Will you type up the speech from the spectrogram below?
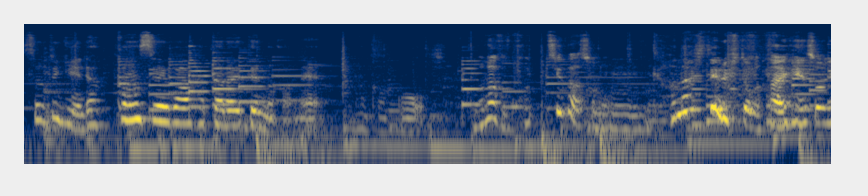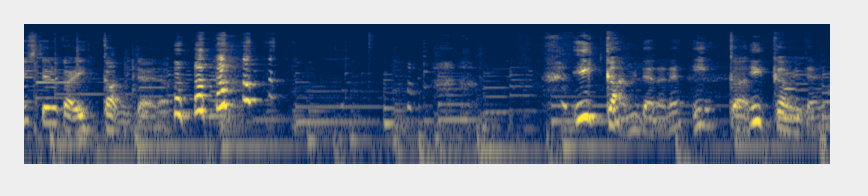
そういう時に楽観性が働いてんのかね。なんこもうなんかこっちがその、うん。話してる人が大変そうにしてるからいっかみたいなういっかみたいなね。いっかいっかみたいな。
